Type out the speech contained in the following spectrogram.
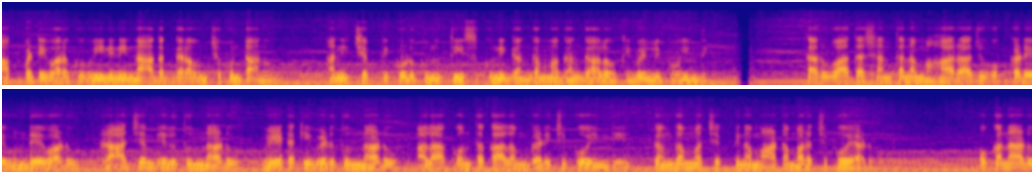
అప్పటి వరకు వీనిని నా దగ్గర ఉంచుకుంటాను. అని చెప్పి కొడుకును తీసుకుని గంగమ్మ గంగాలోకి వెళ్ళిపోయింది. తరువాత శంతన మహారాజు ఒక్కడే ఉండేవాడు రాజ్యం ఎలుతున్నాడు వేటకి వెడుతున్నాడు అలా కొంతకాలం గడిచిపోయింది గంగమ్మ చెప్పిన మాట మరచిపోయాడు. ఒకనాడు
